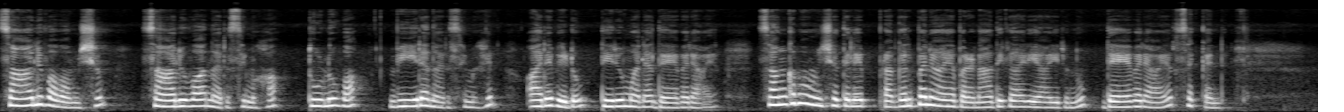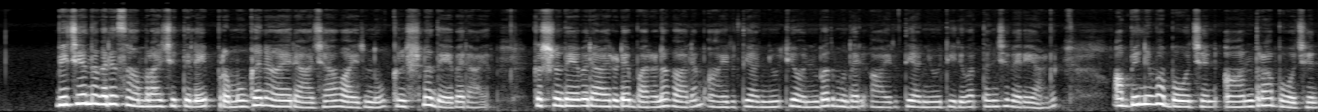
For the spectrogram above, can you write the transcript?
സാലുവ വംശം സാലുവ നരസിംഹ തുളുവ വീരനരസിംഹൻ അരവിടു തിരുമല ദേവരായ സംഗമവംശത്തിലെ പ്രഗത്ഭനായ ഭരണാധികാരിയായിരുന്നു ദേവരായർ സെക്കൻഡ്. വിജയനഗര സാമ്രാജ്യത്തിലെ പ്രമുഖനായ രാജാവായിരുന്നു കൃഷ്ണദേവരായർ. കൃഷ്ണദേവരായരുടെ ഭരണകാലം ആയിരത്തി അഞ്ഞൂറ്റി ഒൻപത് മുതൽ ആയിരത്തി അഞ്ഞൂറ്റി ഇരുപത്തഞ്ച് വരെയാണ്. അഭിനവ ഭോജൻ ആന്ധ്രാ ഭോജൻ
